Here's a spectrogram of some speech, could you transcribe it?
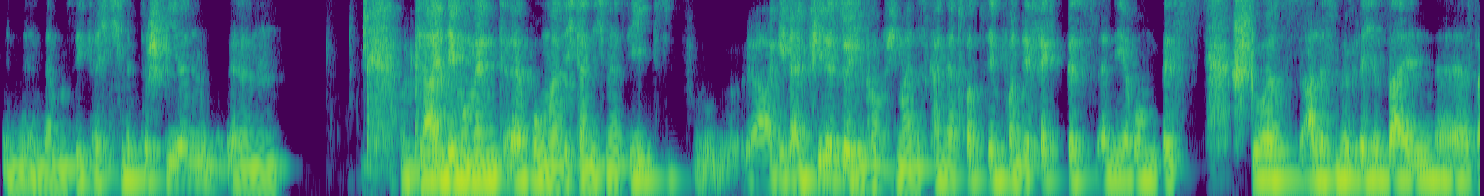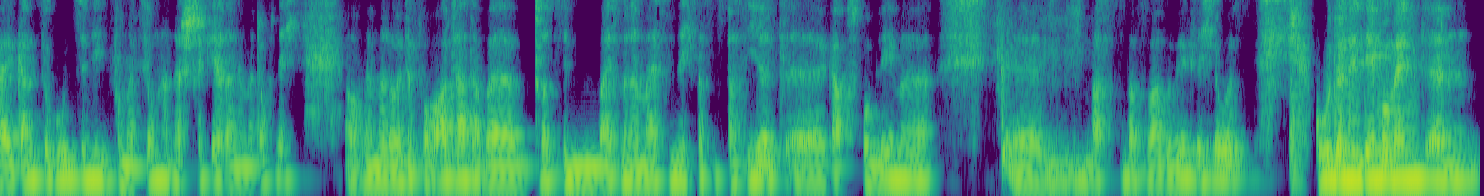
in, in der Musik richtig mitzuspielen. Ähm, und klar, in dem Moment, äh, wo man dich dann nicht mehr sieht, ja, geht einem vieles durch den Kopf. Ich meine, es kann ja trotzdem von Defekt bis Ernährung bis Sturz alles Mögliche sein, äh, weil ganz so gut sind die Informationen an der Strecke ja dann immer doch nicht. Auch wenn man Leute vor Ort hat, aber trotzdem weiß man dann meistens nicht, was ist passiert, äh, gab es Probleme, äh, was, was war so wirklich los. Gut, und in dem Moment, ähm,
